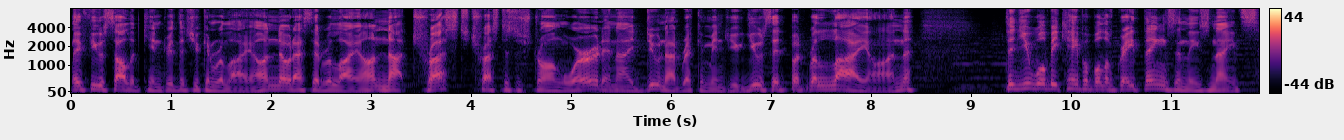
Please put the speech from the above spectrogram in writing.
a few solid kindred that you can rely on. Note I said rely on, not trust. Trust is a strong word, and I do not recommend you use it, but rely on. Then you will be capable of great things in these nights,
